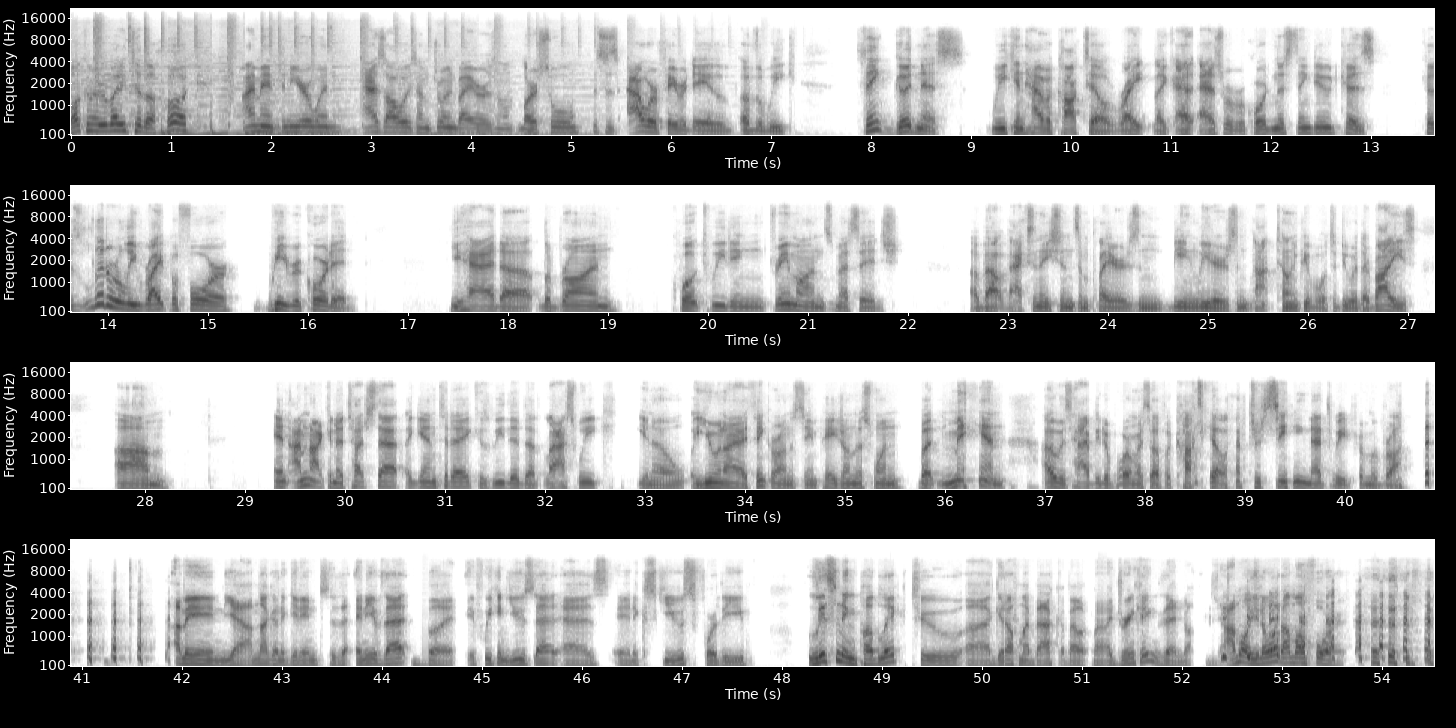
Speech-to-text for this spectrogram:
Welcome, everybody, to The Hook. I'm Anthony Irwin. As always, I'm joined by Aaron Larsuel. This is our favorite day of the, of the week. Thank goodness we can have a cocktail, right? Like as, as we're recording this thing, dude, because because literally right before we recorded, you had uh, LeBron quote tweeting Draymond's message about vaccinations and players and being leaders and not telling people what to do with their bodies. Um, and I'm not going to touch that again today because we did that last week. You know, you and I, I think, are on the same page on this one. But man, I was happy to pour myself a cocktail after seeing that tweet from LeBron. I mean, yeah, I'm not going to get into the, any of that, but if we can use that as an excuse for the listening public to uh, get off my back about my drinking, then I'm all. You know what? I'm all for it.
